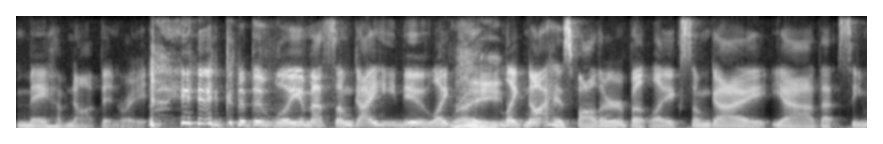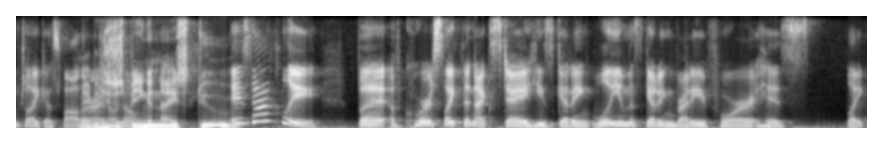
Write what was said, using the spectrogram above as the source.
may have not been right. it could have been William as some guy he knew. Like Right. like not his father, but like some guy, yeah, that seemed like his father. Maybe he's just know. being a nice dude. Exactly. But of course, like the next day he's getting William is getting ready for his like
